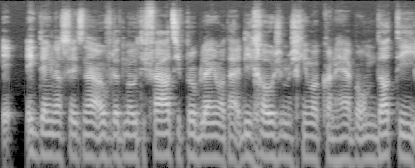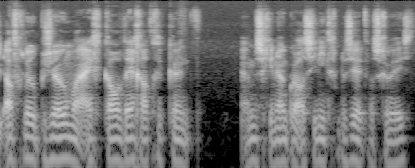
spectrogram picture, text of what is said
ik, ik denk dan steeds na over dat motivatieprobleem... wat hij, die gozer misschien wel kan hebben... omdat hij afgelopen zomer eigenlijk al weg had gekund. En misschien ook wel als hij niet geblesseerd was geweest.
